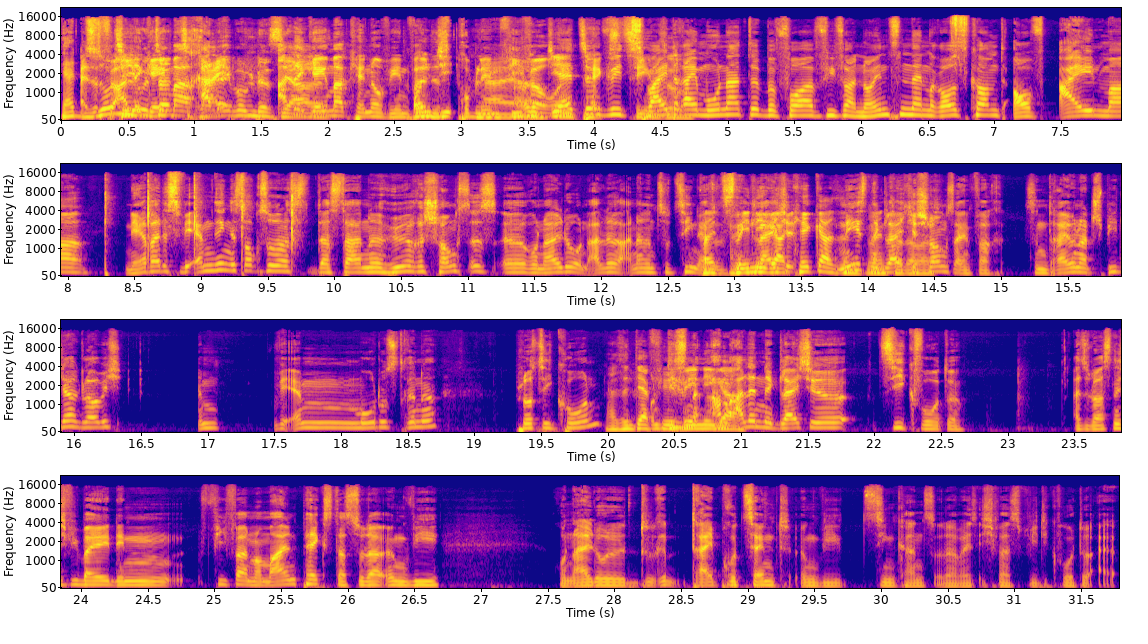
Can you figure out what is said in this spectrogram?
der hat Also so für alle die Gamer, alle, alle. Gamer kennen auf jeden Fall Und das die- Problem Ja, ja. FIFA und jetzt Packs irgendwie zwei, drei Monate bevor FIFA 19 dann rauskommt, auf einmal Nee, aber das WM-Ding ist auch so, dass, dass da eine höhere Chance ist, äh, Ronaldo und alle anderen zu ziehen. Weil es es weniger gleiche, Kicker sind, Nee, ist eine gleiche? Chance einfach. Es sind 300 Spieler, glaube ich, im WM-Modus drinne, plus Ikonen. Da sind ja und viel die sind, weniger. haben alle eine gleiche Ziehquote. Also du hast nicht wie bei den FIFA-normalen Packs, dass du da irgendwie Ronaldo dr- 3% irgendwie ziehen kannst oder weiß ich was, wie die Quote. äh,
